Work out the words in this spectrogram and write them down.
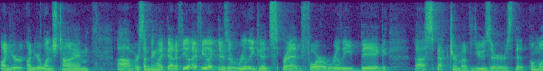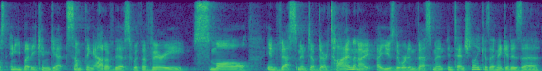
on your on your lunchtime um, or something like that. I feel I feel like there's a really good spread for a really big. Uh, spectrum of users that almost anybody can get something out of this with a very small investment of their time and I, I use the word investment intentionally because i think it is a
